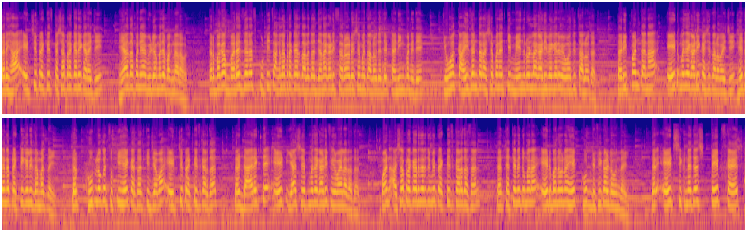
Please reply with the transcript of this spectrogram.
तर ह्या एटची प्रॅक्टिस कशा प्रकारे करायची हे आज आपण या व्हिडिओमध्ये बघणार आहोत. तर बघा बरेच जण स्कूटी चांगल्या प्रकारे चालवतात ज्यांना गाडी सरळ रेषेमध्ये चालवतात ते टर्निंग पण येते किंवा काही जण तर असे पण आहेत की मेन रोडला गाडी वगैरे व्यवस्थित चालवतात. तरी पण त्यांना एटमध्ये गाडी कशी चालवायची हे त्यांना प्रॅक्टिकली जमत नाही. तर खूप लोक चुकी हे करतात की जेव्हा एटची प्रॅक्टिस करतात तर डायरेक्ट ते एट या शेपमध्ये गाडी फिरवायला जातात. पण अशा प्रकारे जर तुम्ही प्रॅक्टिस करत असाल तर त्याच्याने तुम्हाला एट बनवणं हे खूप डिफिकल्ट होऊन जाईल. तर एट शिकण्याच्या स्टेप्स काय आहेत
